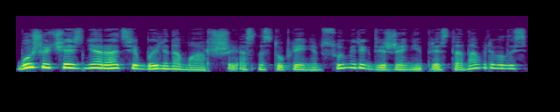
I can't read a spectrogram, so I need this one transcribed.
Большую часть дня рати были на марше, а с наступлением сумерек движение приостанавливалось,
